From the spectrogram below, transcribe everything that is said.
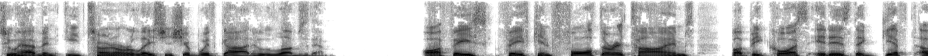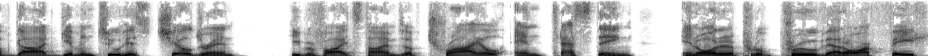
to have an eternal relationship with God who loves them. Our faith, faith can falter at times, but because it is the gift of God given to his children, he provides times of trial and testing in order to pr- prove that our faith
